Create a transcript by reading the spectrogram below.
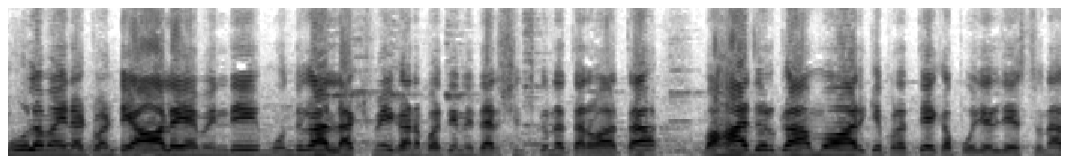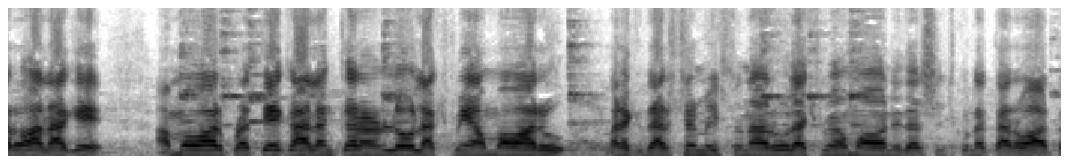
మూలమైనటువంటి ఆలయం ఇది ముందుగా లక్ష్మీ గణపతిని దర్శించుకున్న తర్వాత మహాదుర్గ అమ్మవారికి ప్రత్యేక పూజలు చేస్తున్నారు. అలాగే అమ్మవారు ప్రత్యేక అలంకరణలో లక్ష్మీ అమ్మవారు మనకి దర్శనం ఇస్తున్నారు. లక్ష్మీ అమ్మవారిని దర్శించుకున్న తర్వాత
